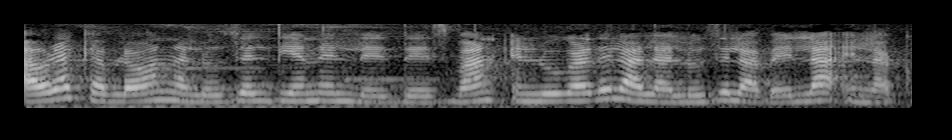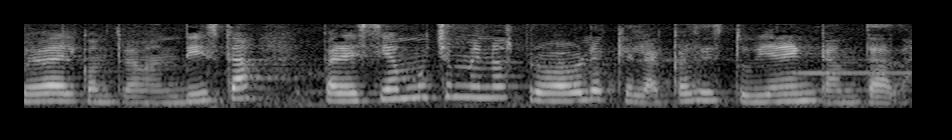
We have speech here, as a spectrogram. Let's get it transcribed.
Ahora que hablaban a luz del día en el desván, en lugar de la, la luz de la vela en la cueva del contrabandista, parecía mucho menos probable que la casa estuviera encantada.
